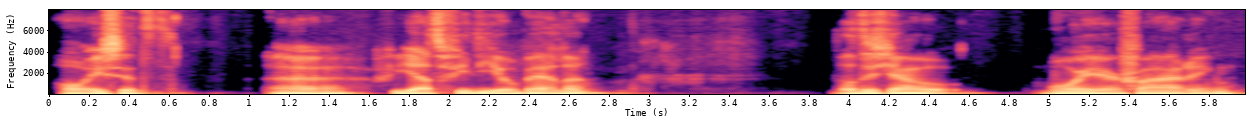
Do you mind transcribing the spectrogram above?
al is het via het videobellen. Dat is jouw mooie ervaring.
